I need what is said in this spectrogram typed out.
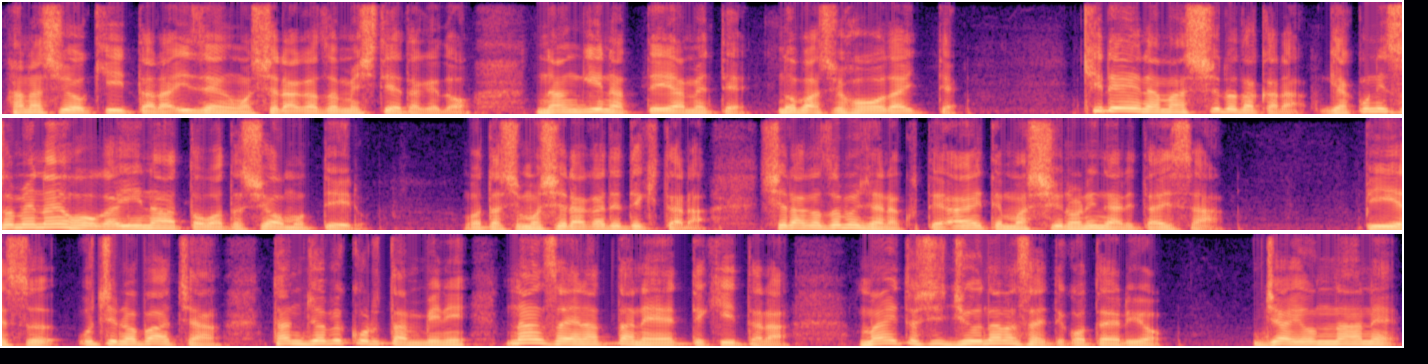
話を聞いたら以前は白髪染めしてたけど難儀になってやめて伸ばし放題って。綺麗な真っ白だから逆に染めない方がいいなと私は思っている。私も白髪出てきたら白髪染めじゃなくてあえて真っ白になりたいさ。PS うちのばあちゃん誕生日来るたんびに「何歳になったね?」って聞いたら毎年17歳って答えるよ。じゃあ呼んなね。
